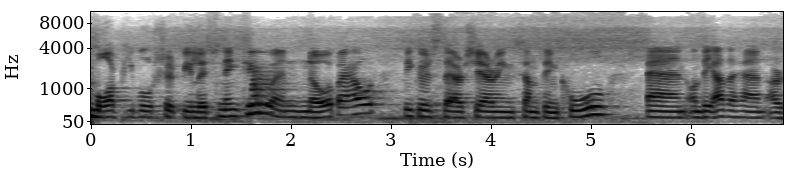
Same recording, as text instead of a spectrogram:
more people should be listening to and know about because they're sharing something cool and on the other hand are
